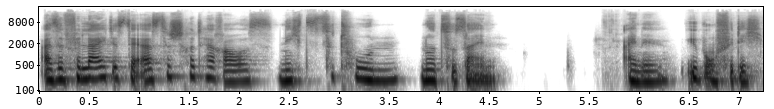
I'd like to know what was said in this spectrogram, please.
Also vielleicht ist der erste Schritt heraus, nichts zu tun, nur zu sein. Eine Übung für dich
